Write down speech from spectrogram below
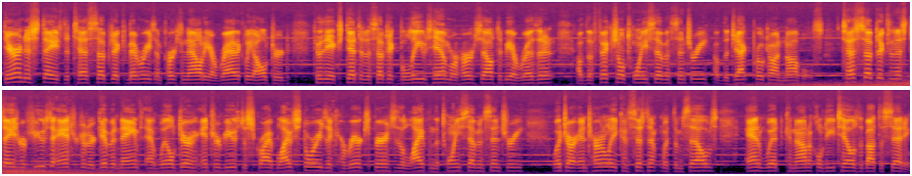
During this stage, the test subject's memories and personality are radically altered to the extent that the subject believes him or herself to be a resident of the fictional 27th century of the Jack Proton novels. Test subjects in this stage refuse to answer to their given names and will, during interviews, describe life stories and career experiences of life in the 27th century, which are internally consistent with themselves and with canonical details about the setting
